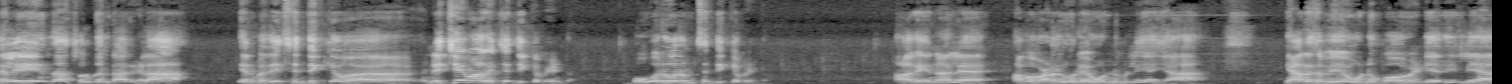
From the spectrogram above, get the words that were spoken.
நிலையையும் தான் சொல்கின்றார்களா என்பதை சிந்திக்க நிச்சயமாக சிந்திக்க வேண்டும். ஒவ்வொருவரும் சிந்திக்க வேண்டும். ஆகையினால அப்போ வடலூரில் ஒன்றும் இல்லையா ஐயா? ஞானசபையே ஒன்றும் போக வேண்டியது இல்லையா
